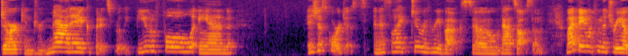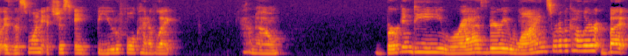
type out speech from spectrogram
dark and dramatic, but it's really beautiful and it's just gorgeous. And it's like two or three bucks, so that's awesome. My favorite from the trio is this one. It's just a beautiful kind of like, I don't know, burgundy raspberry wine sort of a color, but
